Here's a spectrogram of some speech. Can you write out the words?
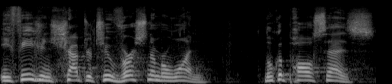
Ephesians chapter 2, verse number 1. Look what Paul says.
